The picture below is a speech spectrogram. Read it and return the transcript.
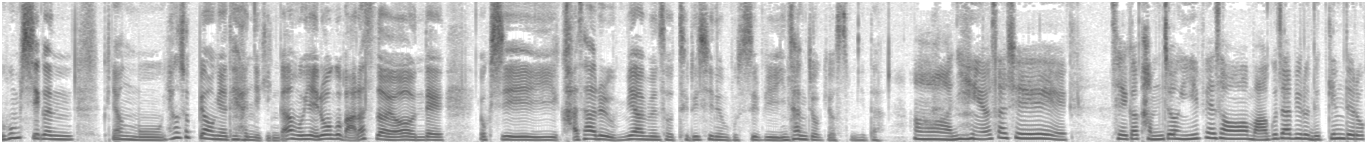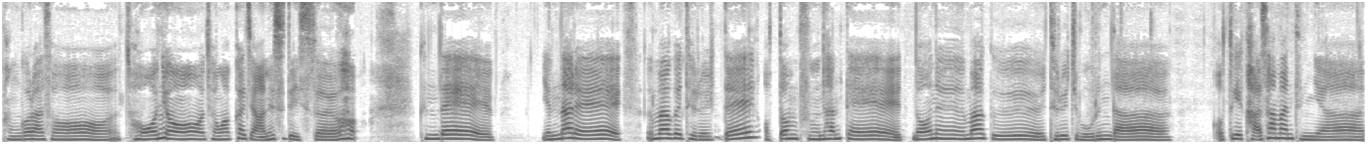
홈식은 그냥 뭐 향수병에 대한 얘기인가? 뭐 그냥 이러고 말았어요. 근데 역시 이 가사를 음미하면서 들으시는 모습이 인상적이었습니다. 아, 아니에요. 사실 제가 감정이입해서 마구잡이로 느낌대로 간 거라서 전혀 정확하지 않을 수도 있어요. 근데 옛날에 음악을 들을 때 어떤 분한테 너는 음악을 들을 줄 모른다. 어떻게 가사만 듣냐.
